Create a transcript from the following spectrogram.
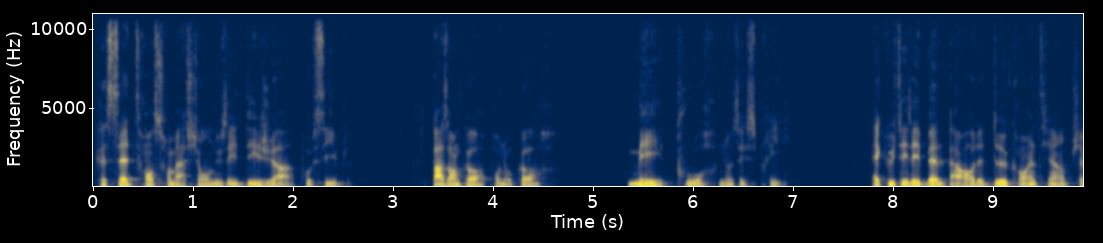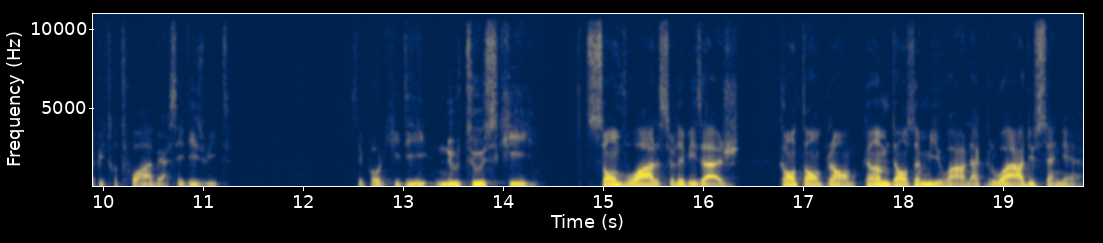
que cette transformation nous est déjà possible. Pas encore pour nos corps, mais pour nos esprits. Écoutez les belles paroles de 2 Corinthiens chapitre 3 verset 18. C'est Paul qui dit, Nous tous qui, sans voile sur le visage, contemplant comme dans un miroir la gloire du Seigneur,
